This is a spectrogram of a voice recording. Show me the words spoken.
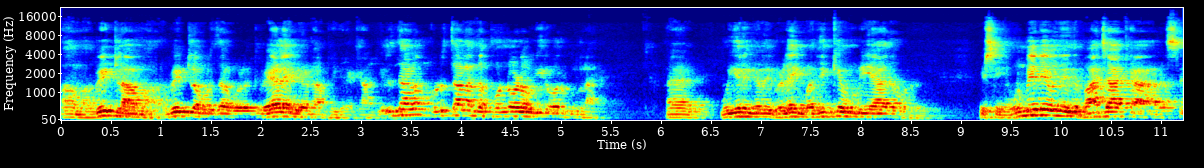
ஆமாம் வீட்டில் ஆமாம் வீட்டில் கொடுத்தவங்களுக்கு வேலை வேணும் அப்படிங்கிற காரணம். இருந்தாலும் கொடுத்தாலும் அந்த பொண்ணோட உயிர் வருங்களா உயிருங்கிறது விலை மதிக்க முடியாத ஒரு விஷயம். உண்மையிலே வந்து இது பாஜக அரசு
